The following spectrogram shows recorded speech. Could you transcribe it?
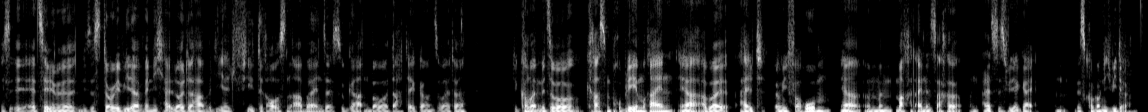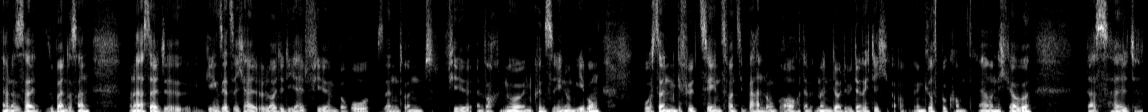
ich erzähle mir diese Story wieder, wenn ich halt Leute habe, die halt viel draußen arbeiten, sei es so Gartenbauer, Dachdecker und so weiter. Die kommen halt mit so krassen Problemen rein, ja, aber halt irgendwie verhoben, ja, und man macht eine Sache und alles ist wieder geil. Und das kommt auch nicht wieder. Ja, das ist halt super interessant. Und dann hast du halt äh, gegensätzlich halt Leute, die halt viel im Büro sind und viel einfach nur in künstlichen Umgebungen, wo es dann gefühlt 10, 20 Behandlungen braucht, damit man die Leute wieder richtig in den Griff bekommt. Ja, und ich glaube, dass halt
